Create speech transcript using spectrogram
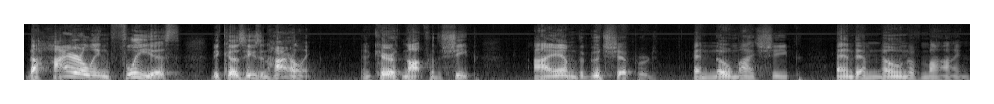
The hireling fleeth because he's an hireling and careth not for the sheep. I am the good shepherd and know my sheep and am known of mine.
